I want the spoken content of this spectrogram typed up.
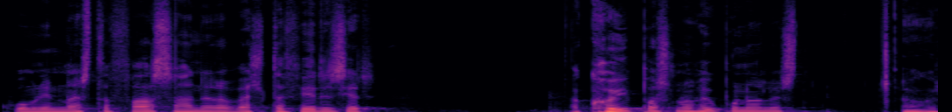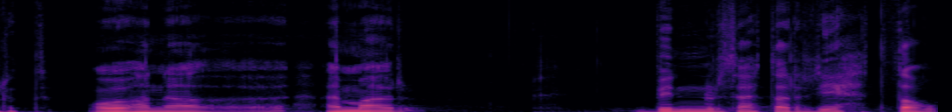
komin í næsta fasa hann er að velta fyrir sér að kaupa svona hugbúnaðalust Akkurat. og hann er að eh, ef maður vinnur þetta rétt þá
